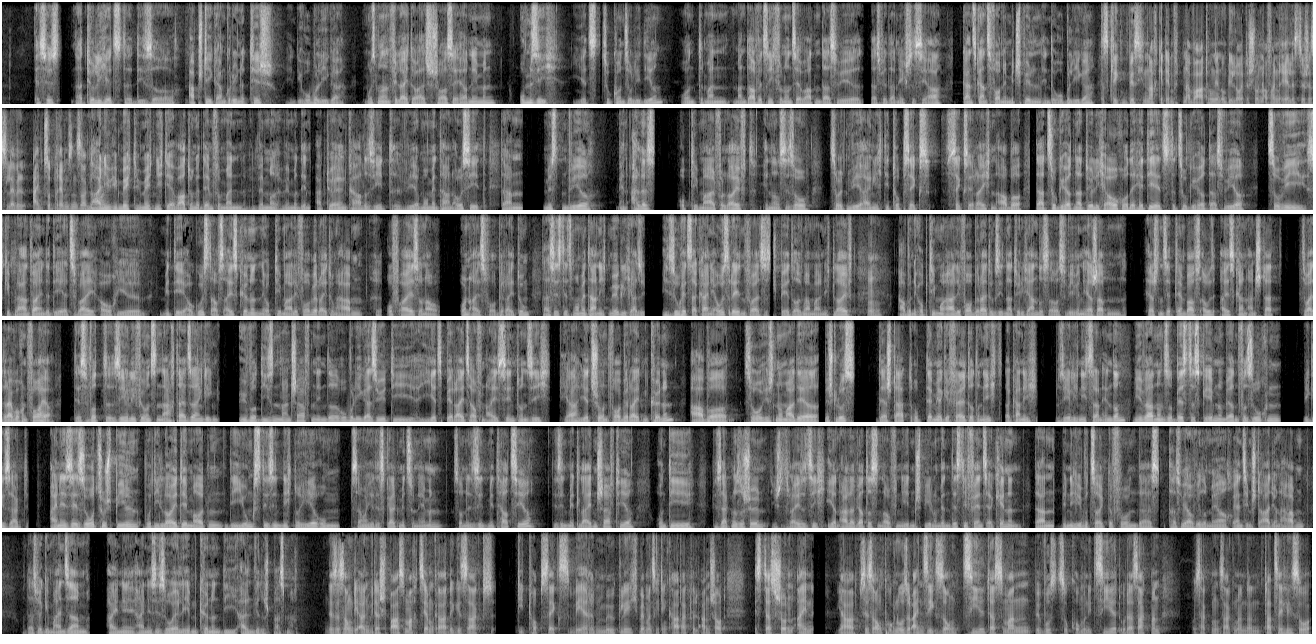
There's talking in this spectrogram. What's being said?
Es ist natürlich jetzt äh, dieser Abstieg am grünen Tisch in die Oberliga, muss man dann vielleicht auch als Chance hernehmen, um sich jetzt zu konsolidieren und man, man darf jetzt nicht von uns erwarten, dass wir, dass wir da nächstes Jahr ganz, ganz vorne mitspielen in der Oberliga. Das klingt ein bisschen nach gedämpften Erwartungen, um die Leute schon auf ein realistisches Level einzubremsen, sage Nein, ich, ich, möchte, ich möchte nicht die Erwartungen dämpfen. meine, wenn, man, wenn man den aktuellen Kader sieht, wie er momentan aussieht, dann müssten wir, wenn alles optimal verläuft in der Saison, sollten wir eigentlich die Top 6, 6 erreichen. Aber dazu gehört natürlich auch, oder hätte jetzt dazu gehört, dass wir so wie es geplant war in der DL2, auch hier Mitte August aufs Eis können, eine optimale Vorbereitung haben, äh, Off-Eis und auch On-Eis-Vorbereitung. Das ist jetzt momentan nicht möglich. Also ich suche jetzt da keine Ausreden, falls es später irgendwann mal nicht läuft. Mhm. Aber eine optimale Vorbereitung sieht natürlich anders aus, wie wenn er erst am 1. September aufs Eis kann, anstatt zwei, drei Wochen vorher. Das wird äh, sicherlich für uns ein Nachteil sein gegenüber diesen Mannschaften in der Oberliga Süd, die jetzt bereits auf dem Eis sind und sich ja, jetzt schon vorbereiten können. Aber so ist nun mal der Beschluss der Stadt, ob der mir gefällt oder nicht. Da kann ich sicherlich nichts daran ändern. Wir werden unser Bestes geben und werden versuchen, wie gesagt, eine Saison zu spielen, wo die Leute merken, die Jungs, die sind nicht nur hier, um, sagen wir hier, das Geld mitzunehmen, sondern die sind mit Herz hier, die sind mit Leidenschaft hier und die, wie sagt man so schön, die streichen sich ihren Allerwertesten auf in jedem Spiel. Und wenn das die Fans erkennen, dann bin ich überzeugt davon, dass, dass wir auch wieder mehr Fans im Stadion haben und dass wir gemeinsam eine, eine Saison erleben können, die allen wieder Spaß macht. Eine Saison, die allen wieder Spaß macht. Sie haben gerade gesagt, die Top 6 wären möglich, wenn man sich den Kader aktuell anschaut. Ist das schon eine ja, Saisonprognose oder ein Saisonziel, das man bewusst so kommuniziert? Oder sagt man, sagt man, sagt man dann tatsächlich so,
